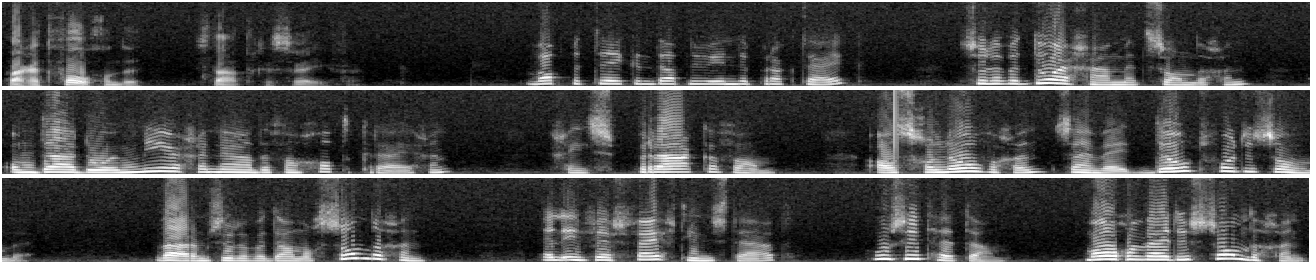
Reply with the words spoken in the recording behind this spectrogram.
waar het volgende staat geschreven. Wat betekent dat nu in de praktijk? Zullen we doorgaan met zondigen, om daardoor meer genade van God te krijgen? Geen sprake van. Als gelovigen zijn wij dood voor de zonde. Waarom zullen we dan nog zondigen? En in vers 15 staat, hoe zit het dan? Mogen wij dus zondigen,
